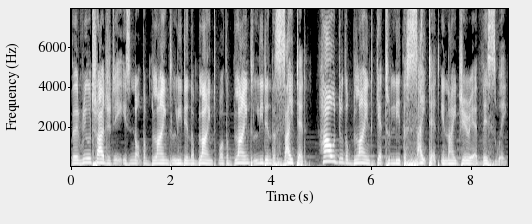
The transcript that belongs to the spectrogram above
The real tragedy is not the blind leading the blind, but the blind leading the sighted. How do the blind get to lead the sighted in Nigeria this way?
